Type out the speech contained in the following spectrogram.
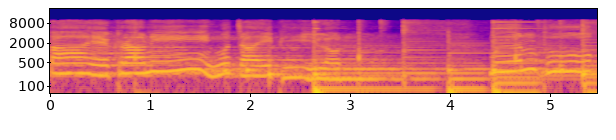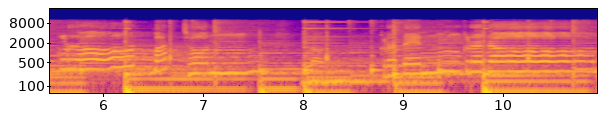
ใต้คราวนี้หัวใจพี่หล่น เหมือนถูกรถบัดชน หล่นกระเด็นกระดอน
